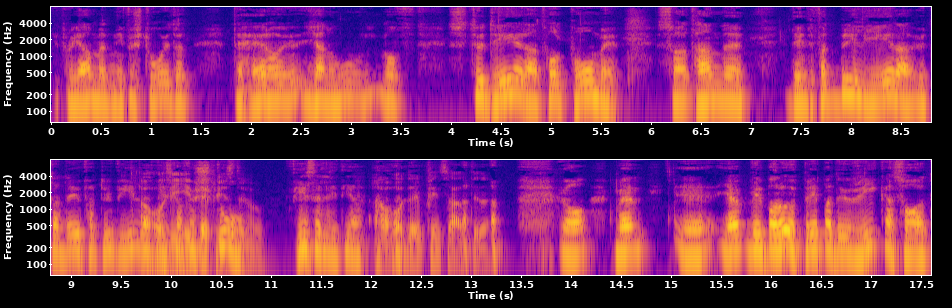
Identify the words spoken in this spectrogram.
i programmet, ni förstår ju att det här har ju Jan-Olof studerat, hållit på med. Så att han, eh, det är inte för att briljera utan det är för att du vill att Ja, vi ska lite förstå. finns det nog. Finns det lite grann? Ja, det finns alltid det. Ja, men eh, jag vill bara upprepa det Ulrika sa att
